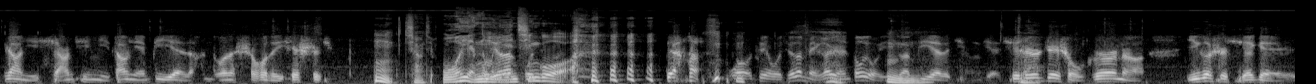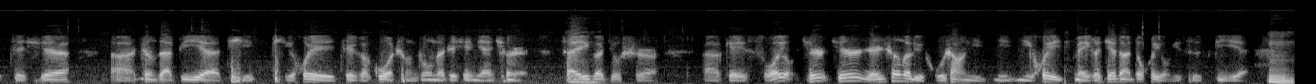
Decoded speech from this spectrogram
让你想起你当年毕业的很多的时候的一些事情。嗯，想起我也那么年轻过。对啊，我对我觉得每个人都有一个毕业的情节。其实这首歌呢，一个是写给这些呃正在毕业体体会这个过程中的这些年轻人，再一个就是。呃，给所有其实其实人生的旅途上，你你你会每个阶段都会有一次毕业。嗯，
